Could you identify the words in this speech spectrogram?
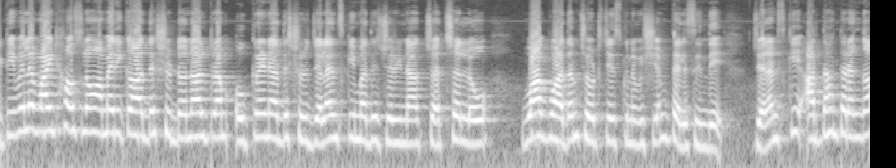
ఇటీవల వైట్ హౌస్లో అమెరికా అధ్యక్షుడు డొనాల్డ్ ట్రంప్ ఉక్రెయిన్ అధ్యక్షుడు జెలెన్స్కీ మధ్య జరిగిన చర్చల్లో వాగ్వాదం చోటు చేసుకున్న విషయం తెలిసిందే. జెలెన్స్కీ అర్థాంతరంగా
